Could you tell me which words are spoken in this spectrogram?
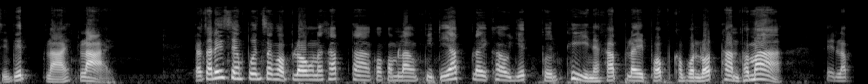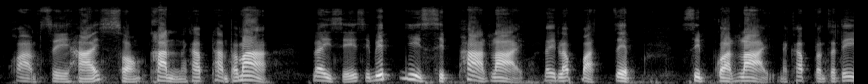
ชีวิตหลายรายหลังจากที่เสียงปืนสงบลงนะครับ ทางกองกำลังพีดีเอฟไล่เข้ายึดพื้นที่นะครับไล่พบขบวนรถท่านพม่า ได้รับความเสียหายสองคันนะครับท่านพม่าไล่เสียชีวิต 25ราย ได้รับบาดเจ็บ 10 กว่ารายนะครับหลังจากที่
